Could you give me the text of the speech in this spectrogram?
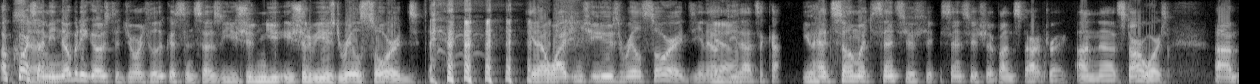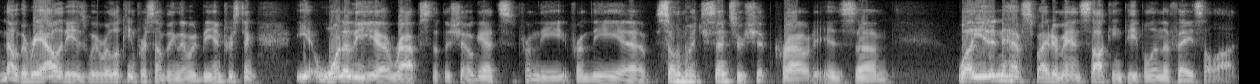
Of course, so. I mean nobody goes to George Lucas and says you shouldn't you, you should have used real swords. you know why didn't you use real swords? You know, yeah. gee, that's a you had so much censorship censorship on Star Trek on uh, Star Wars. Um, no, the reality is we were looking for something that would be interesting. One of the uh, raps that the show gets from the from the uh, so much censorship crowd is, um, well, you didn't have Spider-Man socking people in the face a lot.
